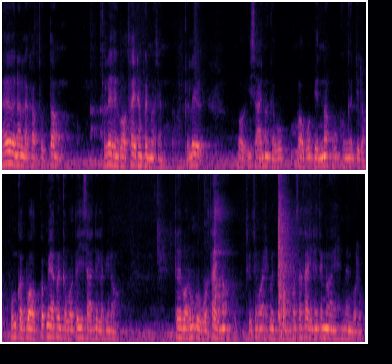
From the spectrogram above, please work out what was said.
เออนั่นแหละครับ ถูกต้อง ก็เลยให้เว้าไทยทั้งเพิ่นว่าซั่นก็เลยเว้าอีสานเพิ่นก็บ่เว้าบ่เป็นเนาะผมก็เงินอยู่ดอก ผมก็เว้ากับแม่เพิ่นก็เว้าแต่อีสานนี่แหละพี่น้อง แต่เว้าต้องลูกเว้าไทยเนาะถือจังว่าให้เพิ่นท่องภาษาไทยได้จังหน่อยแม่นบ่ลูก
